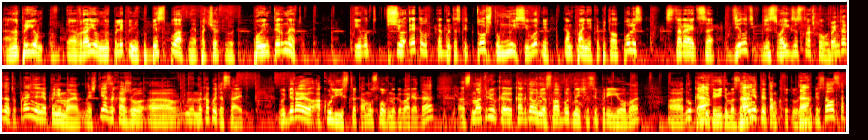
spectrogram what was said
а, на прием в, э, в районную поликлинику бесплатно, я подчеркиваю, по интернету. И вот все это, вот, как бы так сказать, то, что мы сегодня, компания Capital Polis, старается делать для своих По застрахованных. интернету, правильно ли я понимаю? Значит, я захожу э, на какой-то сайт, выбираю окулиста, там, условно говоря, да, э, смотрю, когда у него свободные часы приема, э, ну, Да, какие-то, видимо, да. заняты, там кто-то уже Да. записался,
